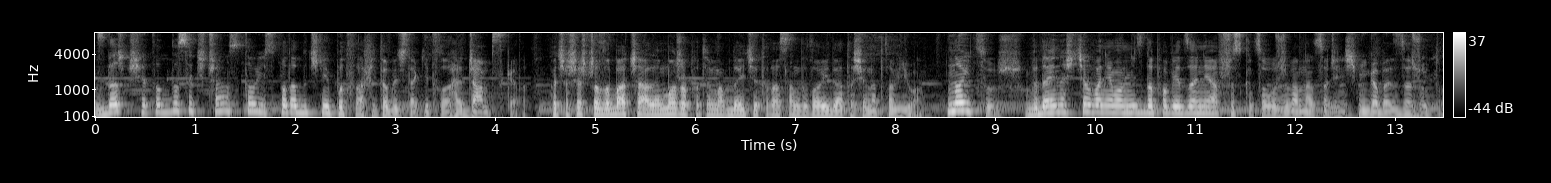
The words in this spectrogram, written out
Zdarza się to dosyć często i sporadycznie potrafi to być taki trochę jumpscare. Chociaż jeszcze zobaczę, ale może po tym update'cie teraz Androida to się naprawiło. No i cóż, wydajnościowo nie mam nic do powiedzenia, wszystko co używam na co dzień śmiga bez zarzutu.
